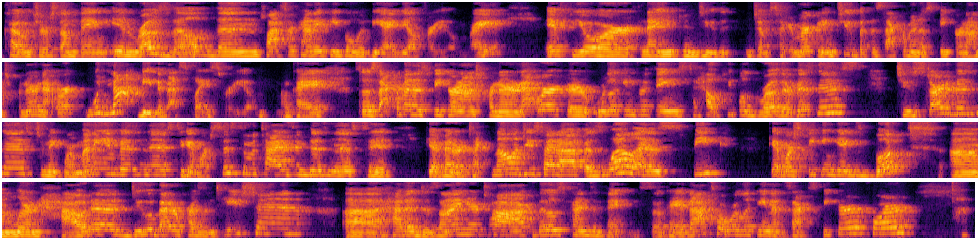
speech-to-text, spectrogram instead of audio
coach or something in Roseville, then Placer County people would be ideal for you, right? If you're, now you can do the Jumpstart Your Marketing too, but the Sacramento Speaker and Entrepreneur Network would not be the best place for you, okay? So Sacramento Speaker and Entrepreneur Network, are, we're looking for things to help people grow their business to start a business, to make more money in business, to get more systematized in business, to get better technology set up, as well as speak, get more speaking gigs booked, um, learn how to do a better presentation, uh, how to design your talk, those kinds of things. Okay, that's what we're looking at SAC Speaker for.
